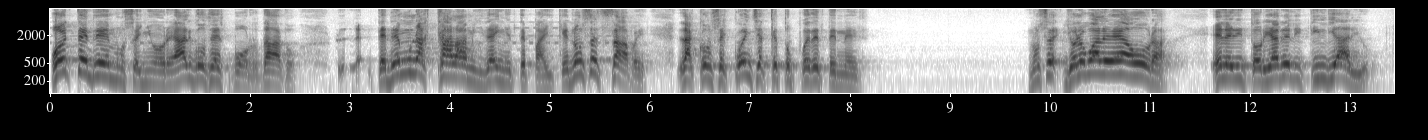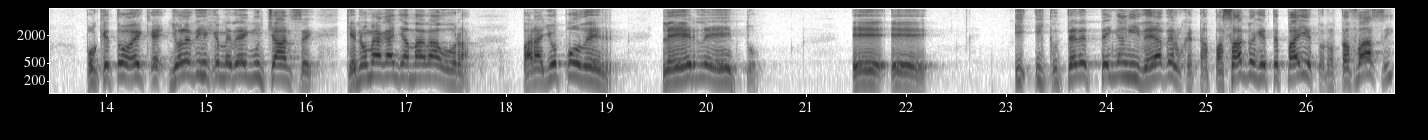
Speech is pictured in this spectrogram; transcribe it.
Hoy tenemos, señores, algo desbordado. Tenemos una calamidad en este país que no se sabe las consecuencias que esto puede tener. No sé, yo le voy a leer ahora el editorial del Listín Diario, porque esto es que yo les dije que me den un chance, que no me hagan llamar ahora, para yo poder leerle esto eh, eh, y, que ustedes tengan idea de lo que está pasando en este país. Esto no está fácil.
